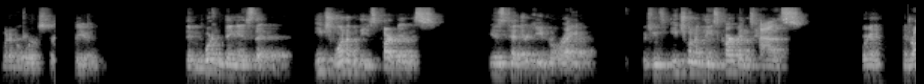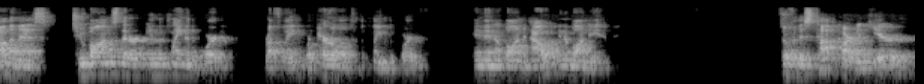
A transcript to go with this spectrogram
whatever works for you. The important thing is that each one of these carbons is tetrahedral, right? Which means each one of these carbons has, we're gonna draw them as two bonds that are in the plane of the board, roughly, or parallel to the plane of the board. And then a bond out and a bond in. So for this top carbon here,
